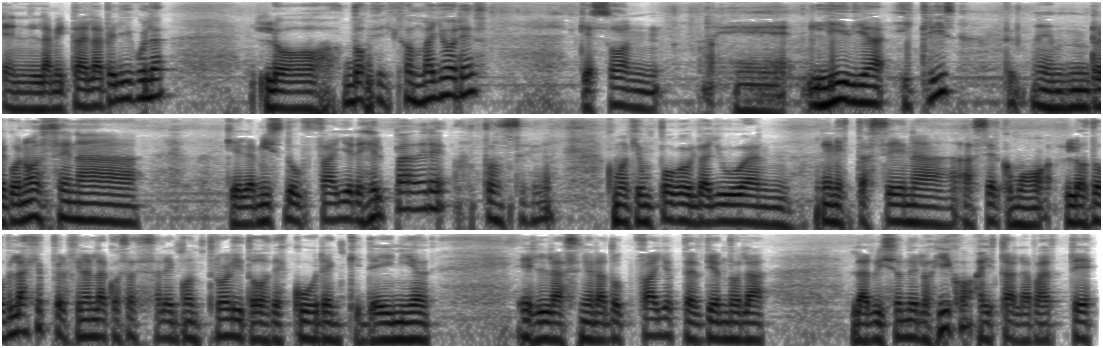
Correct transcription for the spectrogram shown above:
en la mitad de la película los dos hijos mayores, que son eh, Lidia y Chris, em, reconocen a que la Miss Doubtfire es el padre, entonces como que un poco lo ayudan en esta escena a hacer como los doblajes, pero al final la cosa se sale en control y todos descubren que Daniel es la señora Doubtfire perdiendo la, la visión de los hijos, ahí está la parte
